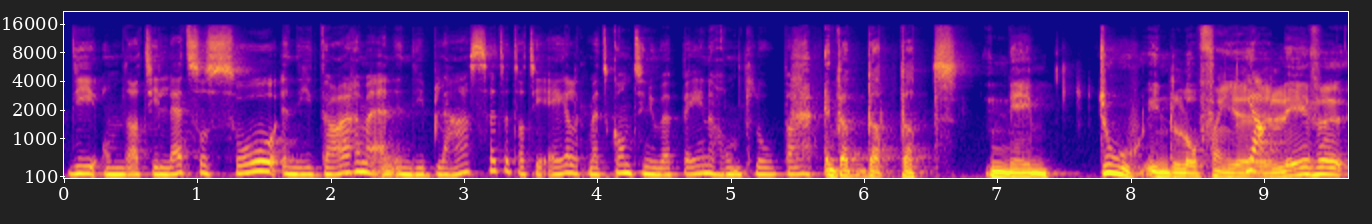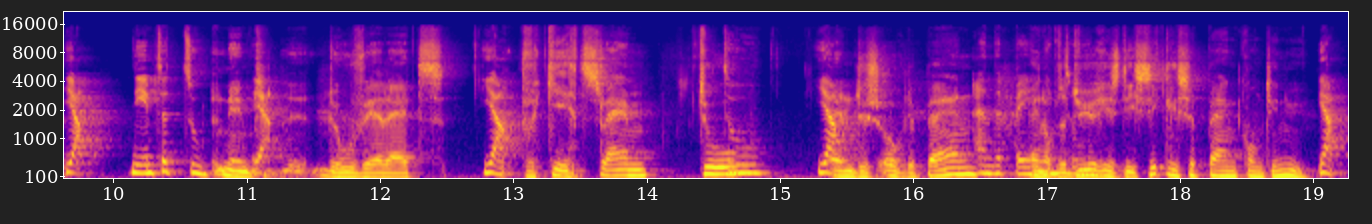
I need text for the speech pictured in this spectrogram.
die, omdat die letsels zo in die darmen en in die blaas zitten, dat die eigenlijk met continue pijn rondlopen. En dat, dat, dat neemt toe in de loop van je Ja. leven. Ja, neemt het toe. Neemt ja. de hoeveelheid Ja. verkeerd slijm toe. Toe. Ja. En dus ook de pijn. En de pijn En op de toe. duur is die cyclische pijn continu. Ja,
